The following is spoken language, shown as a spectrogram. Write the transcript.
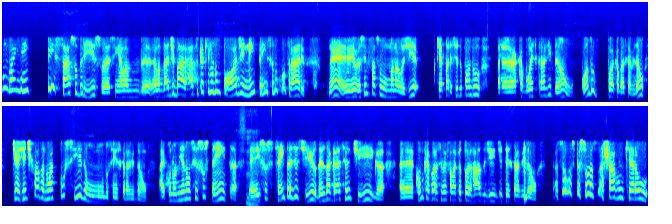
não vai nem pensar sobre isso. É assim, ela, ela dá de barato que aquilo não pode e nem pensa no contrário. Né? Eu, eu sempre faço uma analogia que é parecido quando uh, acabou a escravidão. Quando foi acabar a escravidão, tinha gente que falava não é possível um mundo sem escravidão. A economia não se sustenta. É, isso sempre existiu, desde a Grécia Antiga. É, como que agora você vai falar que eu estou errado de, de ter escravidão? As pessoas achavam que era o,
